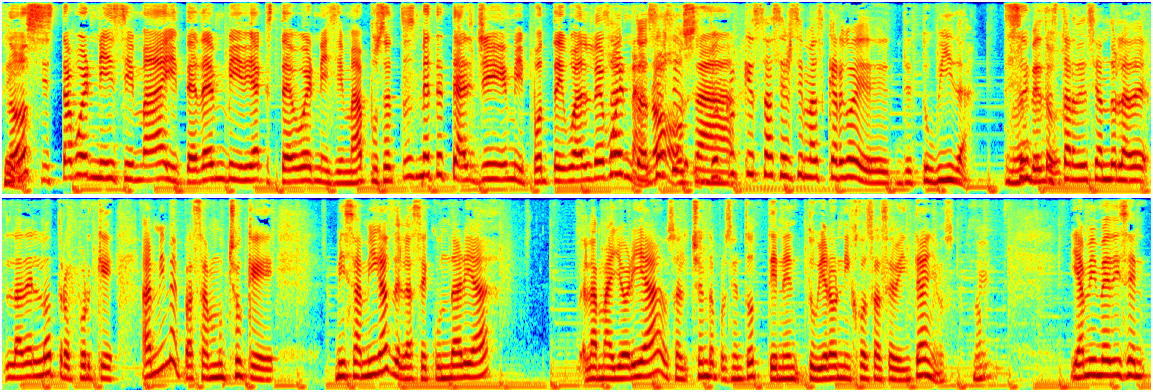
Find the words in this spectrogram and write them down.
¿No? Si está buenísima y te da envidia que esté buenísima, pues entonces métete al gym y ponte igual de buena, ¿no? o sea, yo creo que es hacerse más cargo de tu vida. En vez de estar deseando la, la del otro, porque a mí me pasa mucho que mis amigas de la secundaria, la mayoría, o sea, el 80% tienen, tuvieron hijos hace 20 años, ¿no? Y a mí me dicen,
